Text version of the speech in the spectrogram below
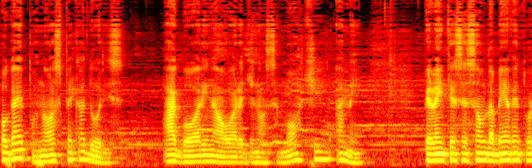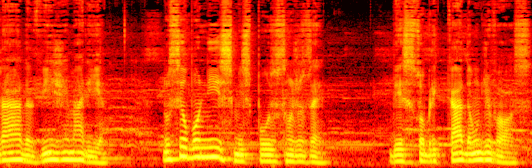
rogai por nós, pecadores, agora e na hora de nossa morte. Amém. Pela intercessão da bem-aventurada Virgem Maria, do seu boníssimo esposo São José, desça sobre cada um de vós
